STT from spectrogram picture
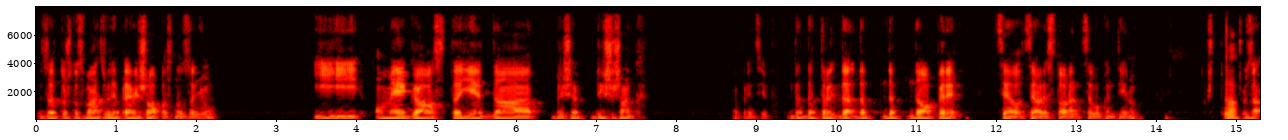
zato što smatraju da je previše opasno za nju. I Omega ostaje da briše, briše šank, u principu. Da, da, da, da, da, da opere ceo, ceo restoran, celu kantinu. Što, da. za,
